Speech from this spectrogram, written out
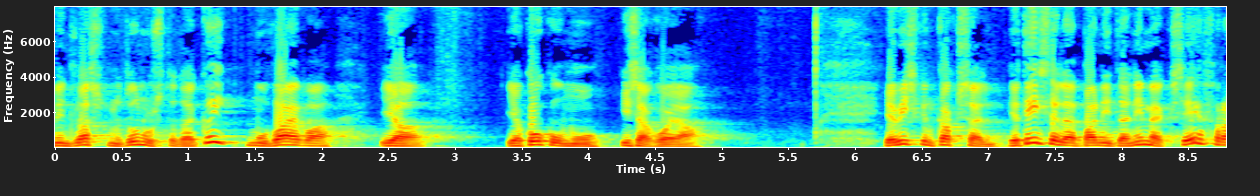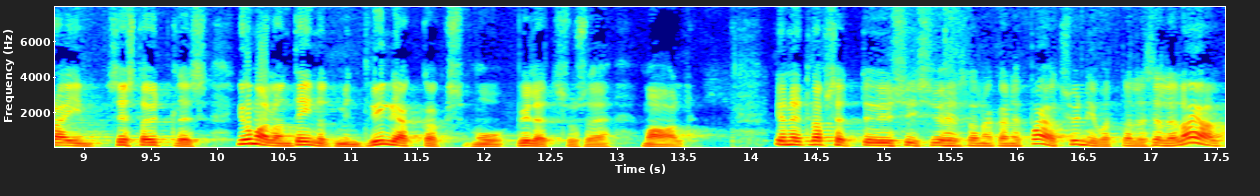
mind lasknud unustada kõik mu vaeva ja ja kogu mu isakoja. Ja viiskümmend kaks salm. Ja teisele pani ta nimeks Efraim, sest ta ütles, jumal on teinud mind viljakaks mu viletsuse maal. Ja need lapsed siis ühesõnaga need pojad sünnivad talle sellel ajal,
